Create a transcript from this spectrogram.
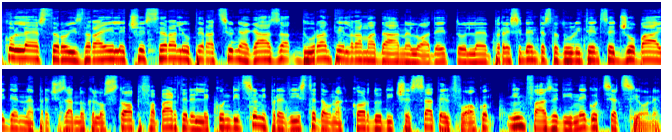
con l'estero. Israele cesserà le operazioni a Gaza durante il Ramadan, lo ha detto il presidente statunitense Joe Biden, precisando che lo stop fa parte delle condizioni previste da un accordo di cessate il fuoco in fase di negoziazione.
